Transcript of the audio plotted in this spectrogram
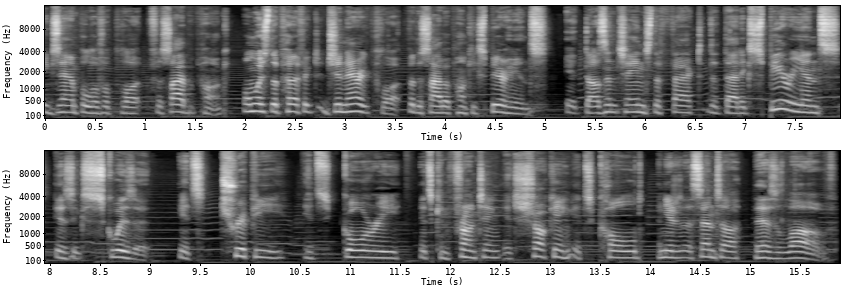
example of a plot for Cyberpunk, almost the perfect generic plot for the Cyberpunk experience. It doesn't change the fact that that experience is exquisite. It's trippy, it's gory, it's confronting, it's shocking, it's cold, and yet at the center, there's love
